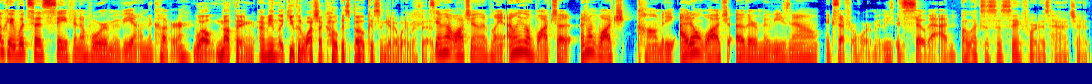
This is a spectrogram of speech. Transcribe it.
Okay, what says safe in a horror movie on the cover? Well, nothing. I mean, like you could watch like Hocus Pocus and get away with it. See, I'm not watching on the plane. I don't even watch a, I don't watch comedy. I don't watch other movies now, except for horror movies. It's so bad. Alexis's safe word is hatchet.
